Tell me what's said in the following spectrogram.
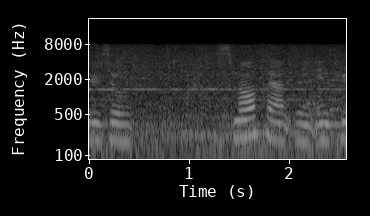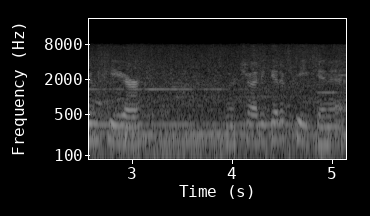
There's a small fountain in through here. I'm going to try to get a peek in it.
